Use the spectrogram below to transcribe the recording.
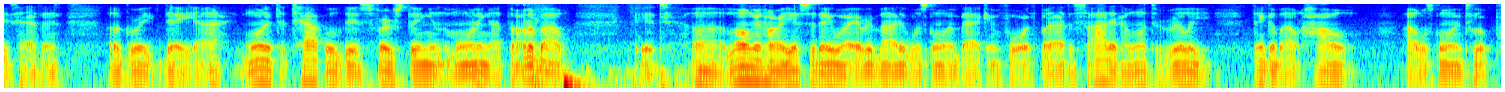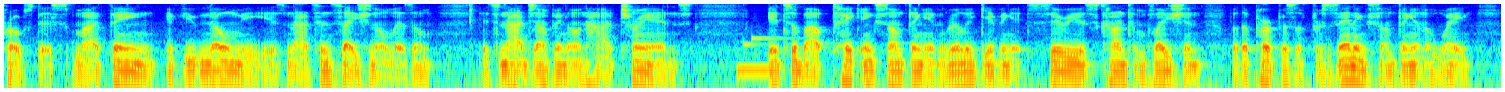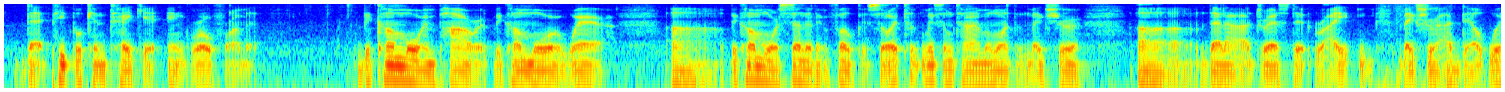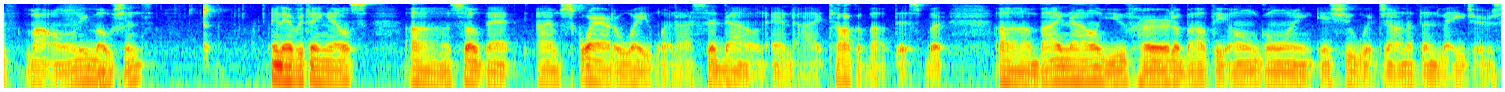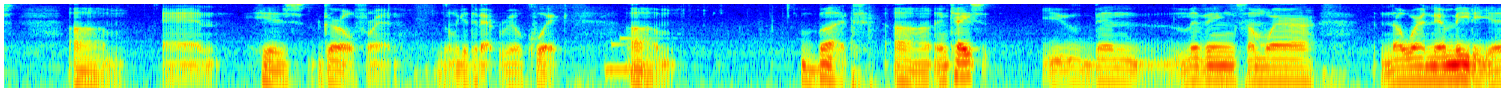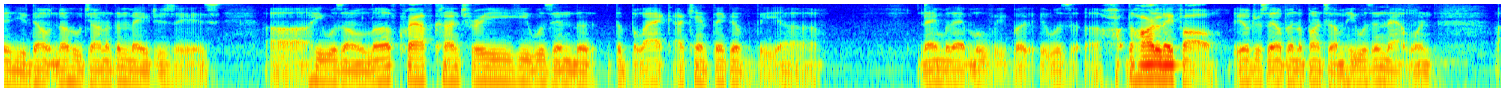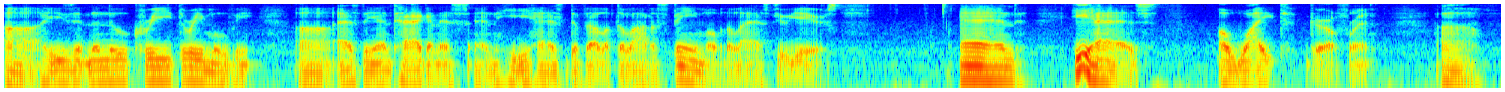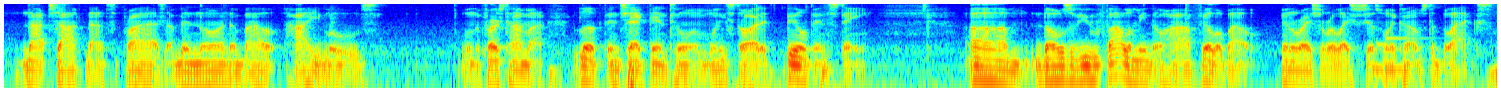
everybody's having a great day. I wanted to tackle this first thing in the morning. I thought about it uh, long and hard yesterday while everybody was going back and forth, but I decided I want to really think about how I was going to approach this. My thing, if you know me, is not sensationalism. It's not jumping on hot trends. It's about taking something and really giving it serious contemplation for the purpose of presenting something in a way that people can take it and grow from it. Become more empowered, become more aware, uh, become more centered and focused. So it took me some time. I wanted to make sure uh, that I addressed it right, make sure I dealt with my own emotions and everything else uh, so that I'm squared away when I sit down and I talk about this. But uh, by now, you've heard about the ongoing issue with Jonathan Majors um, and his girlfriend. I'm going to get to that real quick. Um, but uh, in case you've been living somewhere nowhere near media and you don't know who Jonathan Majors is, uh, he was on Lovecraft Country. He was in the the Black. I can't think of the uh, name of that movie, but it was uh, The Harder They Fall. Idris Elba and a bunch of them. He was in that one. Uh, he's in the new Creed 3 movie uh, as the antagonist, and he has developed a lot of steam over the last few years. And he has a white girlfriend. Uh, not shocked, not surprised. I've been knowing about how he moves when the first time I looked and checked into him when he started building steam. Um, those of you who follow me know how I feel about interracial relationships when it comes to blacks.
